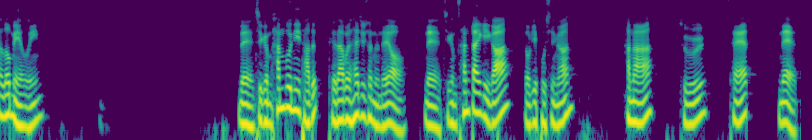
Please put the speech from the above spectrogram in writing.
Hello, Maylin. 네, 지금 한 분이 다, 대답을 해주셨는데요. 네, 지금 산딸기가 여기 보시면 하나, 둘, 셋, 넷.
